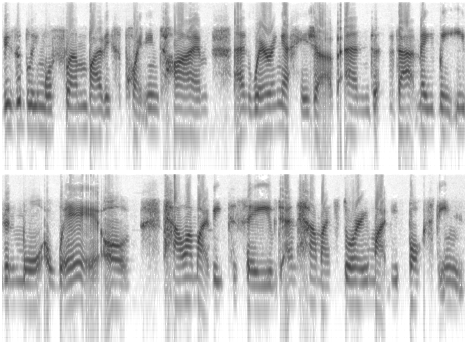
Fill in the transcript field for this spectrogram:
visibly Muslim by this point in time and wearing a hijab, and that made me even more aware of how I might be perceived and how my story might be boxed in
